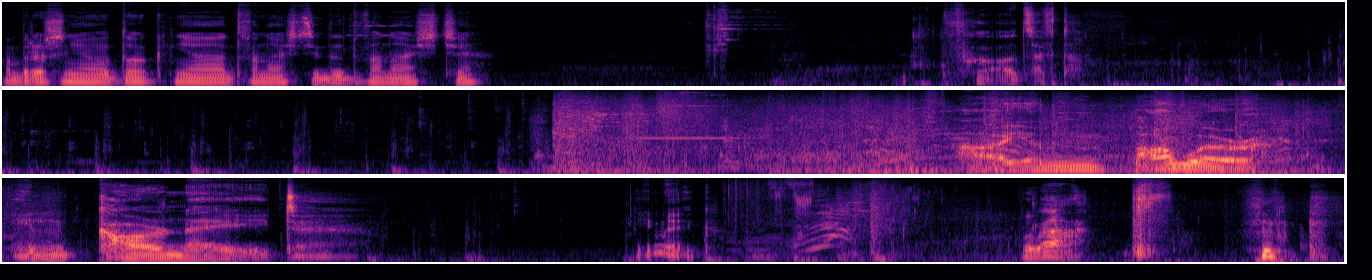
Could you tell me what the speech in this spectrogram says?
Obrażenia od ognia 12 do 12. Wchodzę w to. I am power incarnate. I myk. Ura.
